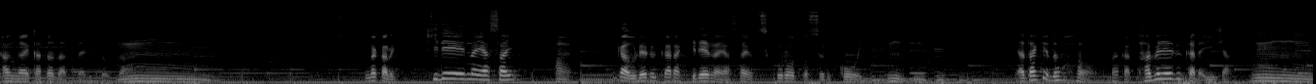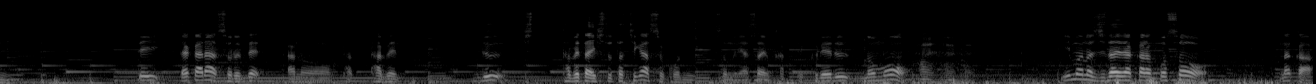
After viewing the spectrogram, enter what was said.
考え方だったりとか。だから綺麗な野菜が売れるから綺麗な野菜を作ろうとする行為、いやだけど なんか食べれるからいいじゃん。うん。でだからそれであの食べる食べたい人たちがそこにその野菜を買ってくれるのも、はいはいはい、今の時代だからこそなんか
